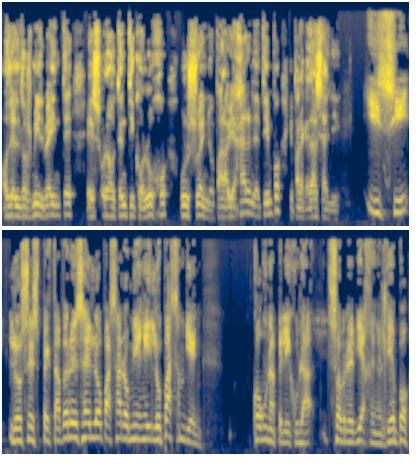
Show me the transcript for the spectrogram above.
o del 2020 es un auténtico lujo, un sueño para viajar en el tiempo y para quedarse allí. Y si los espectadores eh, lo pasaron bien y lo pasan bien con una película sobre el viaje en el tiempo,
